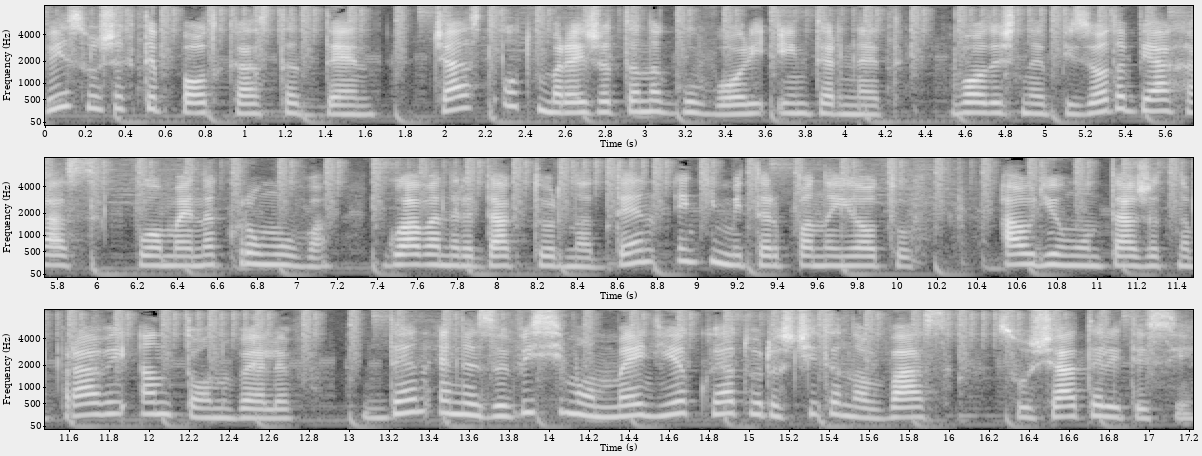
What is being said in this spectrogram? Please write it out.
Вие слушахте подкаста Ден, част от мрежата на Говори Интернет. Водещ на епизода бях аз, Пламена Кромова. Главен редактор на Ден е Димитър Панайотов. Аудиомонтажът направи Антон Велев. Ден е независима медия, която разчита на вас, слушателите си.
